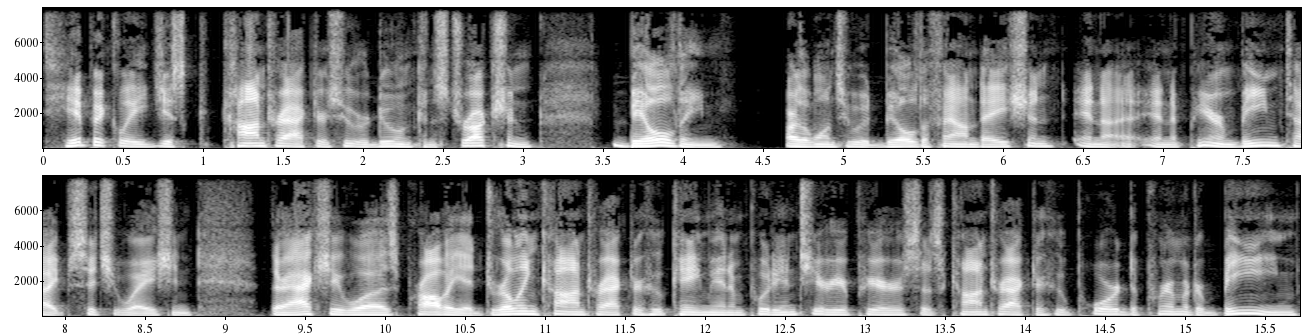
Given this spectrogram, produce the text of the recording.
typically, just contractors who are doing construction building are the ones who would build a foundation in a in a pier and beam type situation. There actually was probably a drilling contractor who came in and put interior piers. There's a contractor who poured the perimeter beam,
